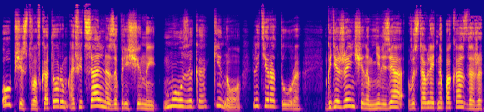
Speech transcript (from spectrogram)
Общество, в котором официально запрещены музыка, кино, литература, где женщинам нельзя выставлять на показ даже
